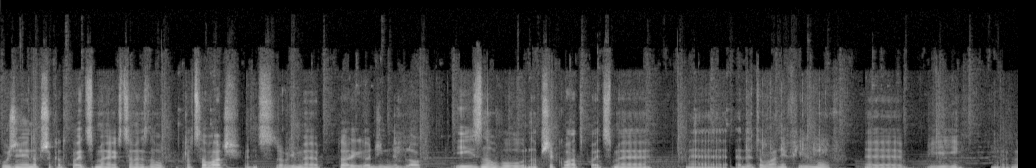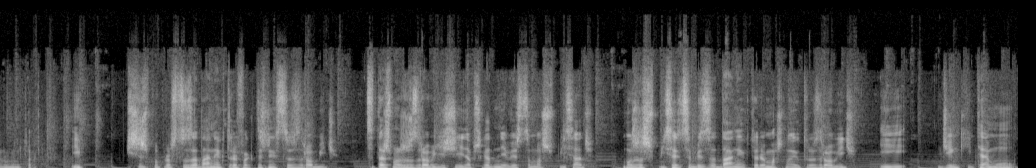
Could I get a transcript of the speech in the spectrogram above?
Później na przykład powiedzmy chcemy znowu popracować, więc zrobimy półtorej godzinny blok i znowu na przykład powiedzmy e, edytowanie filmów e, i robimy tak. I piszesz po prostu zadanie, które faktycznie chcesz zrobić. Co też możesz zrobić, jeśli na przykład nie wiesz, co masz wpisać. Możesz wpisać sobie zadanie, które masz na jutro zrobić i dzięki temu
